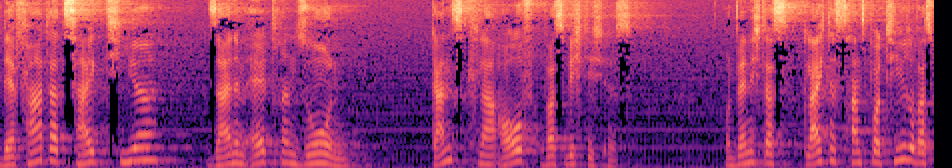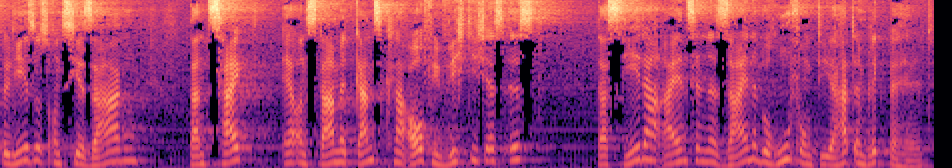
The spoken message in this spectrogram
Der Vater zeigt hier seinem älteren Sohn ganz klar auf, was wichtig ist. Und wenn ich das Gleichnis transportiere, was will Jesus uns hier sagen, dann zeigt er uns damit ganz klar auf, wie wichtig es ist, dass jeder Einzelne seine Berufung, die er hat, im Blick behält.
